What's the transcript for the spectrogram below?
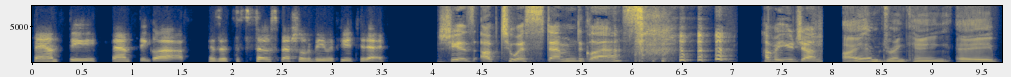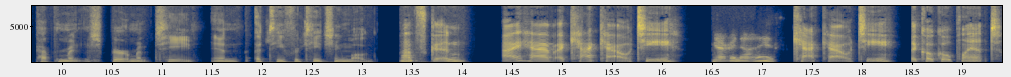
fancy, fancy glass because it's so special to be with you today. She is up to a stemmed glass. How about you, John? I am drinking a peppermint spearmint tea in a tea for teaching mug. That's good. I have a cacao tea. Very nice. Cacao tea, the cocoa plant.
